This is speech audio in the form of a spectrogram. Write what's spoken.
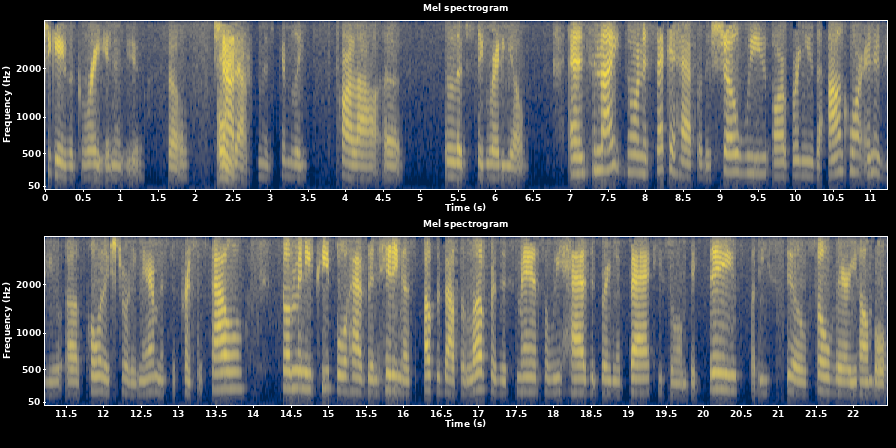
She gave a great interview. So Oh, shout yeah. out to Miss Kimberly Carlisle of Lipstick Radio. And tonight, during the second half of the show, we are bringing you the encore interview of poet extraordinaire, Mr. Prentice Powell. So many people have been hitting us up about the love for this man, so we had to bring it back. He's doing big things, but he's still so very humble,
